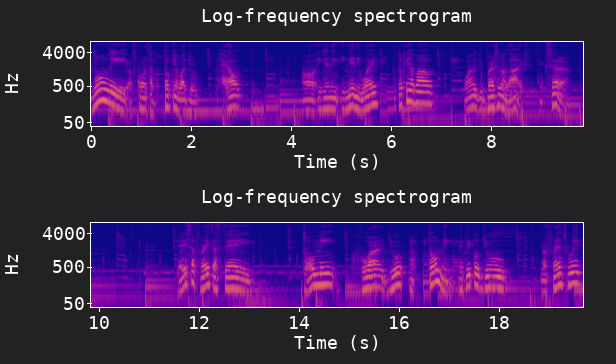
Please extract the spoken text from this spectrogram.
Not only, of course, about talking about your health or in any in any way, but talking about well your personal life, etc. There is a phrase that say, "Told me who are you?" No, told me the people you you are friends with,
